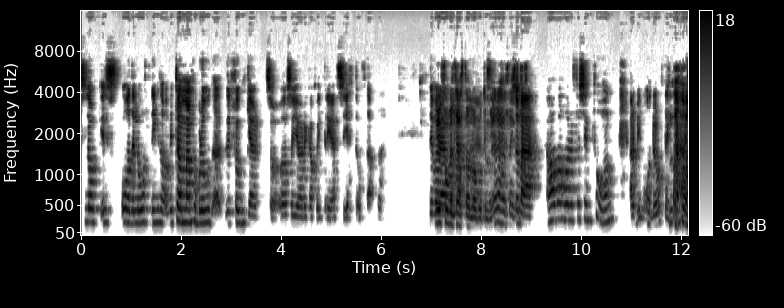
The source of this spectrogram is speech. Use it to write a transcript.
slå, åderlåtning, så. vi tömmer den på blod, det funkar. Så, och så gör det kanske inte det så jätteofta. Det Vi får väl testa att lobotomera helt Så enkelt. bara, ja vad har du för symptom? Ja det blir åderlåtning på det här.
